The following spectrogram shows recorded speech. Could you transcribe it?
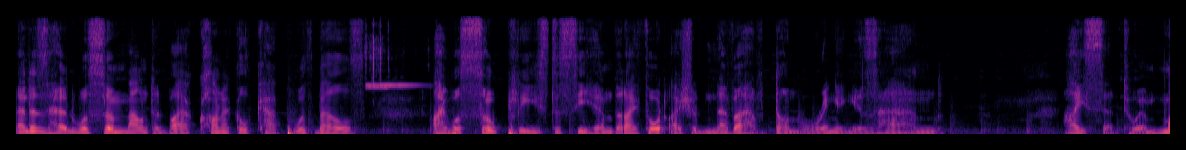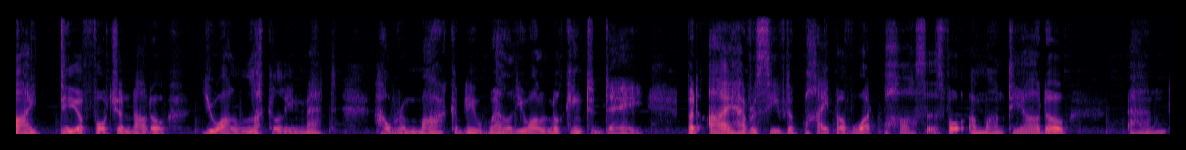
and his head was surmounted by a conical cap with bells. I was so pleased to see him that I thought I should never have done wringing his hand. I said to him, My dear Fortunato, you are luckily met. How remarkably well you are looking today. But I have received a pipe of what passes for Amontillado, and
